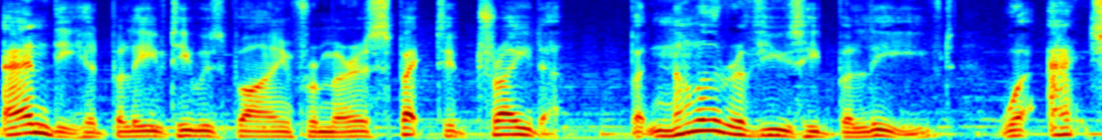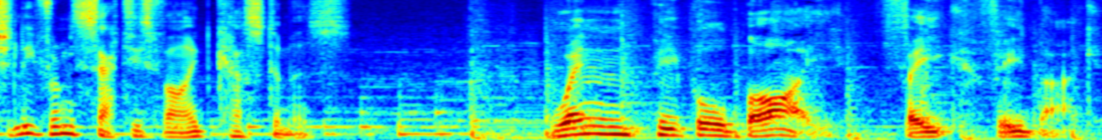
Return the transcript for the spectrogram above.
Andy had believed he was buying from a respected trader, but none of the reviews he'd believed were actually from satisfied customers. When people buy fake feedback,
